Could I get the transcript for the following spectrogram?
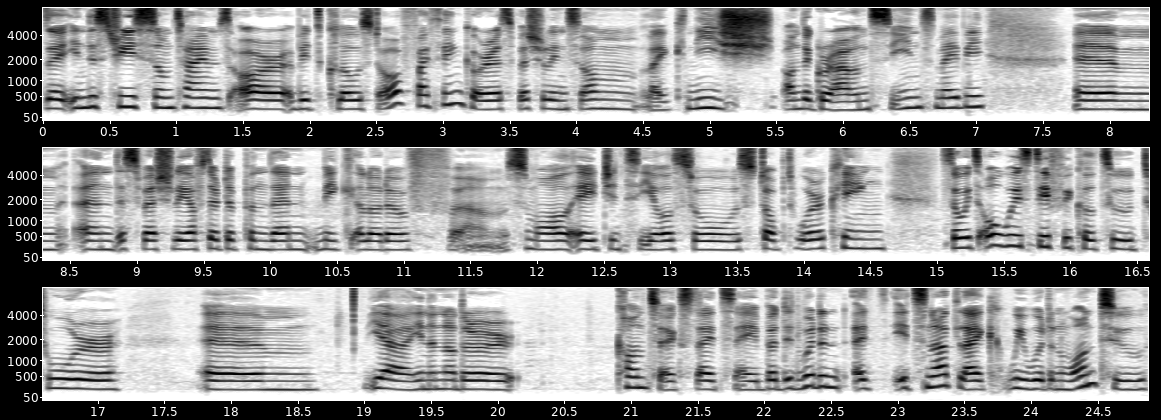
the industries sometimes are a bit closed off, I think, or especially in some like niche underground scenes, maybe. Um, and especially after the pandemic, a lot of um, small agency also stopped working. So it's always difficult to tour, um, yeah, in another context, I'd say. But it wouldn't. It's not like we wouldn't want to,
